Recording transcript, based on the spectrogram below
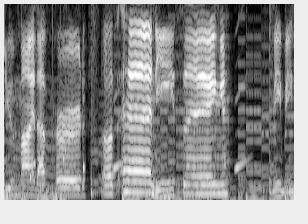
You might have heard of anything. Maybe.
